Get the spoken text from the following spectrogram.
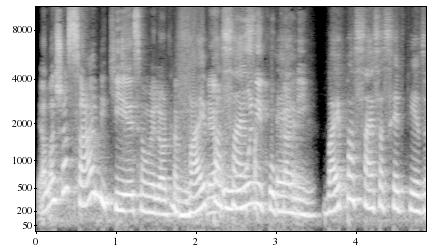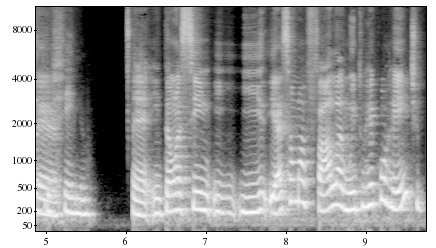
ela já sabe que esse é o melhor caminho. Vai é passar o essa- único é. caminho. Vai passar essa certeza É. pro filho. É, então, assim, e, e- essa é uma fala muito recorrente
